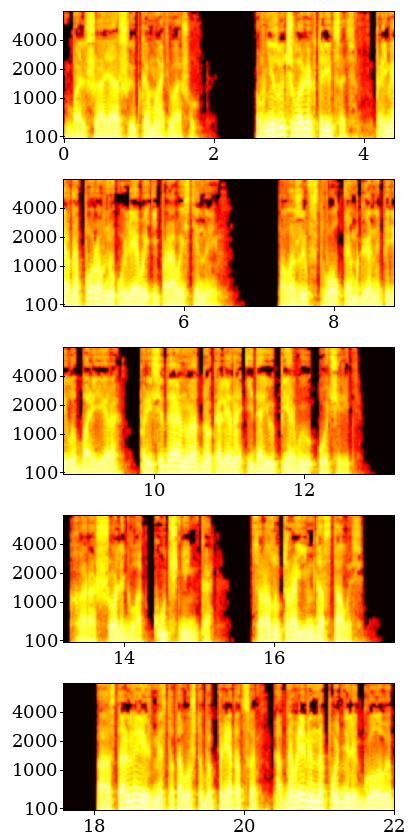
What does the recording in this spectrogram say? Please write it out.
Большая ошибка, мать вашу. Внизу человек тридцать примерно поровну у левой и правой стены. Положив ствол МГ на перила барьера, приседаю на одно колено и даю первую очередь. Хорошо легла, кучненько. Сразу троим досталось. А остальные, вместо того, чтобы прятаться, одновременно подняли головы,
